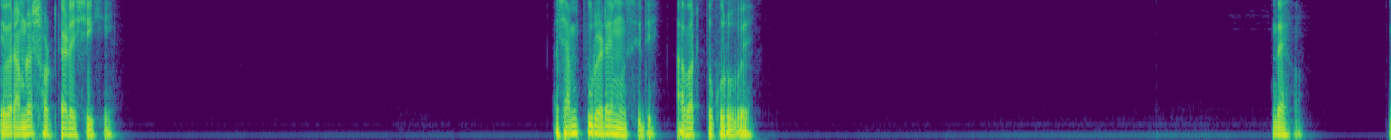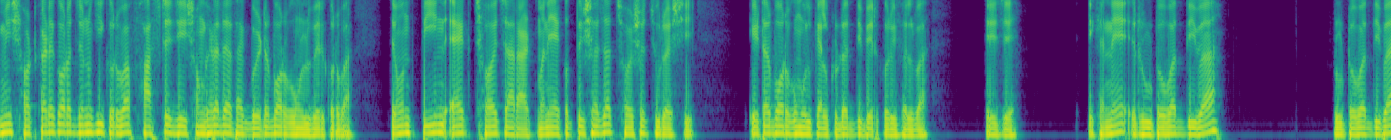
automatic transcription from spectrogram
এবার আমরা শর্টকাটে শিখি। আচ্ছা আমি পুরোটাই মুছি দিই। আবার তো করবোই। দেখো, তুমি শর্টকাটে করার জন্য কি করবা? ফার্স্টে যে সংখ্যাটা দেওয়া থাকবে, এটার বর্গমূল বের করবা। যেমন তিন, এক, ছয়, চার, আট মানে একত্রিশ হাজার ছয়শো চুরাশি। এটার বর্গমূল ক্যালকুলেটর দিয়ে বের করে ফেলবা। এই যে, এখানে রুট ওভার দিবা রুট ওভার দিবা,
